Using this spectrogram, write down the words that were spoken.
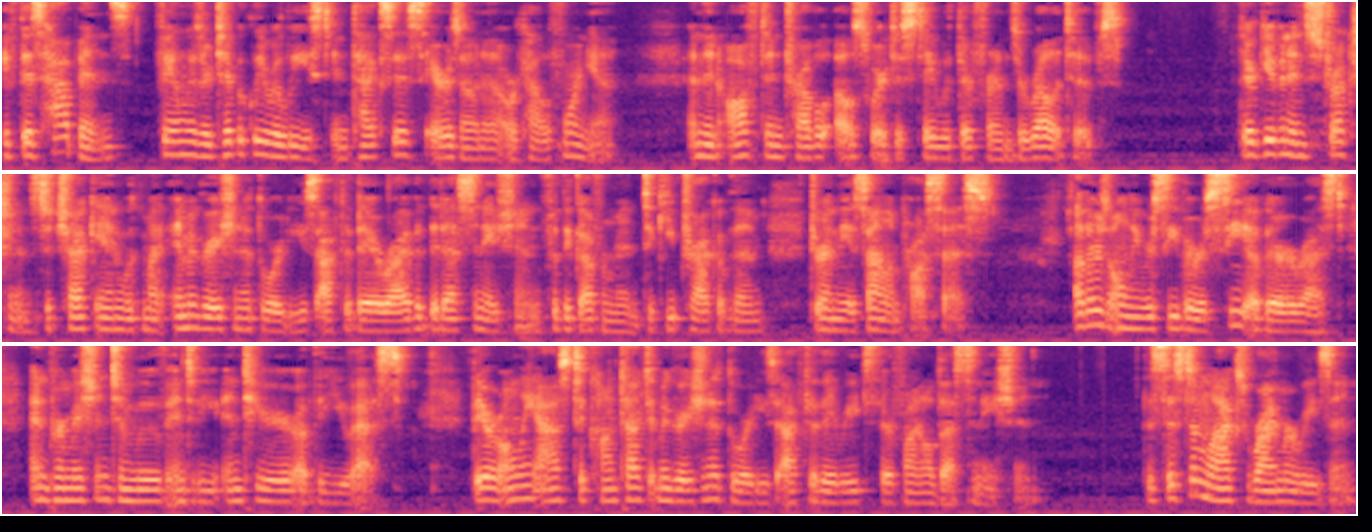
If this happens, families are typically released in Texas, Arizona, or California, and then often travel elsewhere to stay with their friends or relatives. They're given instructions to check in with my immigration authorities after they arrive at the destination for the government to keep track of them during the asylum process. Others only receive a receipt of their arrest and permission to move into the interior of the U.S. They are only asked to contact immigration authorities after they reach their final destination. The system lacks rhyme or reason,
